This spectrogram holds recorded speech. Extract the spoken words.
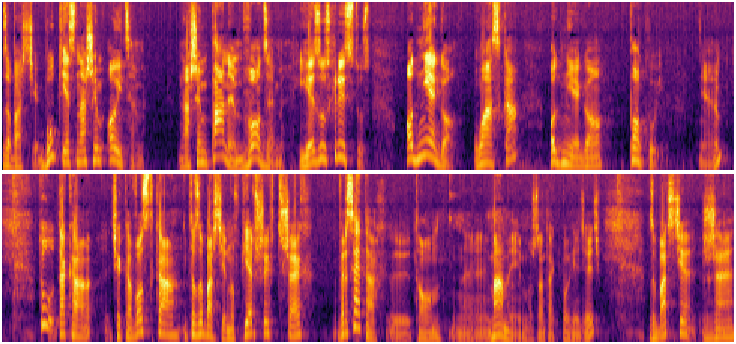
Zobaczcie, Bóg jest naszym Ojcem, naszym Panem, wodzem, Jezus Chrystus. Od Niego łaska, od Niego pokój. Nie? Tu taka ciekawostka, i to zobaczcie, no w pierwszych trzech wersetach y, to y, mamy, można tak powiedzieć. Zobaczcie, że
